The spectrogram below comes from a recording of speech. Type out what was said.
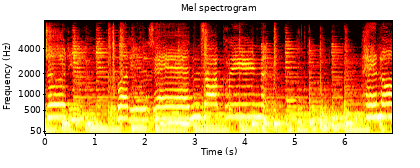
dirty, but his hands are clean. And on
